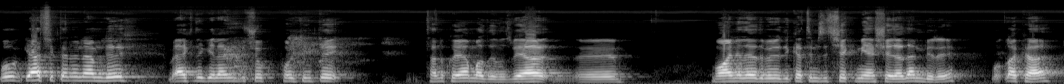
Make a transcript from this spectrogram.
Bu gerçekten önemli. Belki de gelen birçok poliklinikte tanı koyamadığımız veya e, muayenelerde böyle dikkatimizi çekmeyen şeylerden biri. Mutlaka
